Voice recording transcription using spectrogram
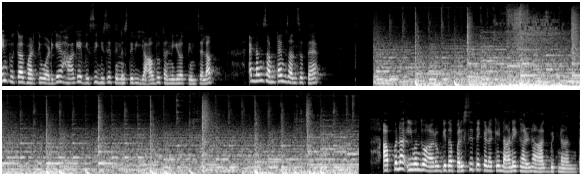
ಏನು ಕ್ವಿಕ್ಕಾಗಿ ಮಾಡ್ತೀವೋ ಅಡುಗೆ ಹಾಗೆ ಬಿಸಿ ಬಿಸಿ ತಿನ್ನಿಸ್ತೀವಿ, ಯಾವುದು ತಣ್ಣಗಿರೋ ತಿನ್ಸಲ್ಲ. ಆ್ಯಂಡ್ ನಂಗೆ ಸಮ್ಟೈಮ್ಸ್ ಅನಿಸುತ್ತೆ, ಅಪ್ಪನ ಈ ಒಂದು ಆರೋಗ್ಯದ ಪರಿಸ್ಥಿತಿ ಕೆಡಕ್ಕೆ ನಾನೇ ಕಾರಣ ಆಗ್ಬಿಟ್ನ ಅಂತ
